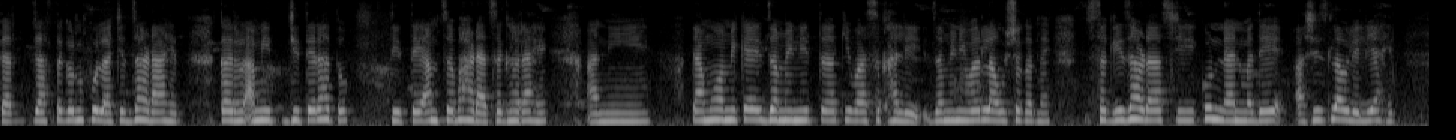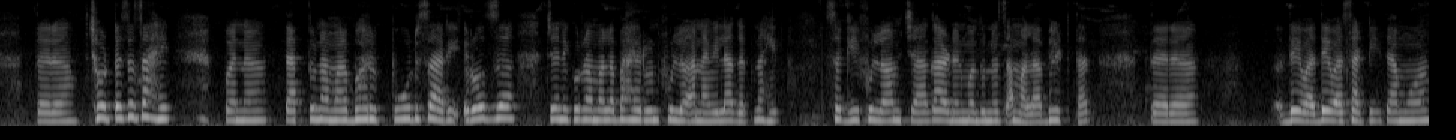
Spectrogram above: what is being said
त्यात जास्त करून फुलाचीच झाडं आहेत. कारण आम्ही जिथे राहतो तिथे आमचं भाड्याचं घर आहे. आणि त्यामुळं आम्ही काही जमिनीत किंवा असं खाली जमिनीवर लावू शकत नाही. सगळी झाडं अशी कुंड्यांमध्ये अशीच लावलेली आहेत. तर छोटंसंच आहे. पण त्यातून आम्हाला भरपूर सारी रोज जेणेकरून आम्हाला बाहेरून फुलं आणावी लागत नाहीत. सगळी फुलं आमच्या गार्डनमधूनच आम्हाला भेटतात. तर देवा देवासाठी त्यामुळं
